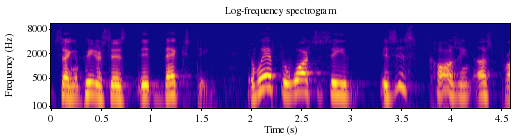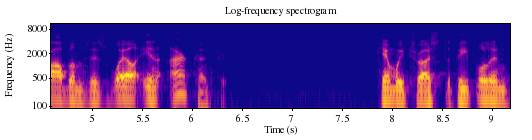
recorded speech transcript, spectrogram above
Second Peter says it vexed him. And we have to watch to see is this causing us problems as well in our country? Can we trust the people in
